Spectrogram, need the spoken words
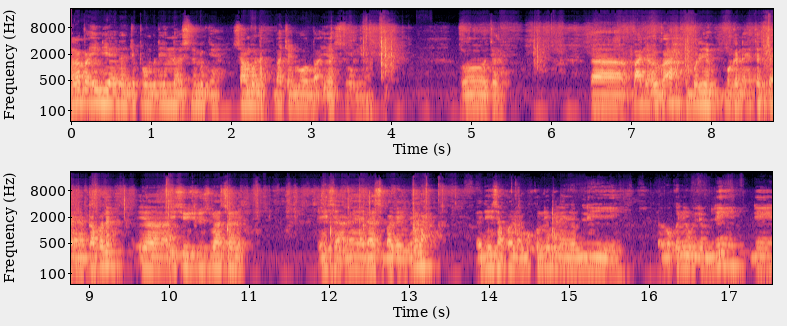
Mengapa India dan Jepun bertindak sedemikian? Sambunglah baca dua bab yang seterusnya. Oh, tu. Uh, banyak juga lah boleh berkenaan tentang apa ni ya, isu-isu semasa ni insyaAllah dan sebagainya lah jadi siapa nak buku ni boleh beli buku ni boleh beli di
